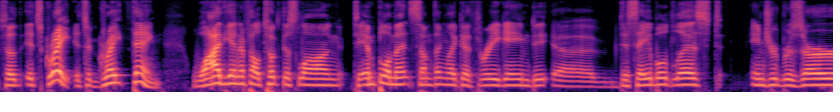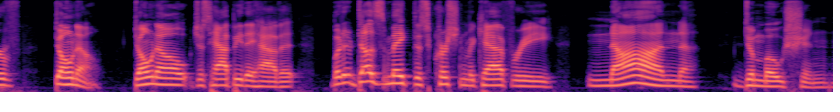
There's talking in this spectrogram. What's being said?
So it's great. It's a great thing. Why the NFL took this long to implement something like a three game di- uh, disabled list, injured reserve, don't know. Don't know. Just happy they have it. But it does make this Christian McCaffrey non demotion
